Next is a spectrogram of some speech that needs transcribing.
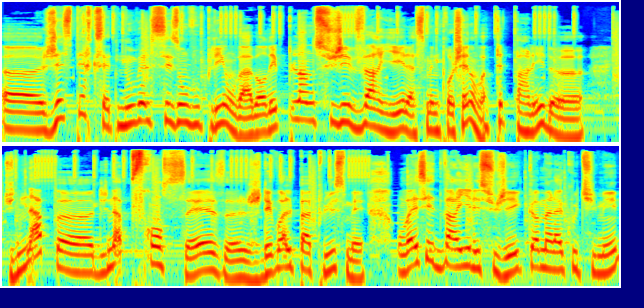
Euh, J'espère que cette nouvelle saison vous plaît. On va aborder plein de sujets variés la semaine prochaine. On va peut-être parler de d'une nappe, euh, française. Je dévoile pas plus, mais on va essayer de varier les sujets comme à l'accoutumée.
